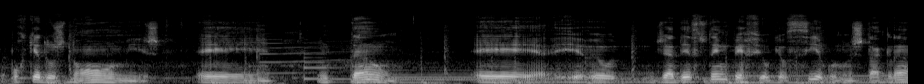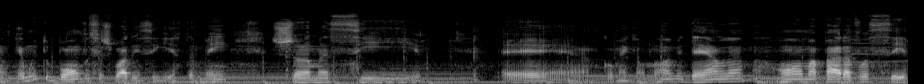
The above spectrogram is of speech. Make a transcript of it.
o porquê dos nomes. É, então, é, eu, eu dia desses tem um perfil que eu sigo no Instagram, que é muito bom, vocês podem seguir também. Chama-se. É, como é que é o nome dela? Roma para você.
